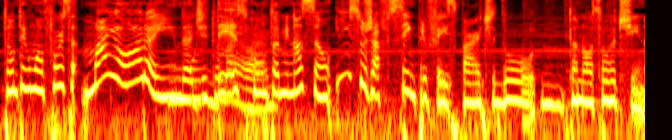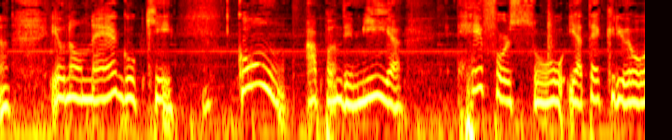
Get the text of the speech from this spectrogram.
Então tem uma força maior ainda de Muito maior. descontaminação. Isso já sempre fez parte do, da nossa rotina. Eu não nego que com a pandemia reforçou e até criou,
